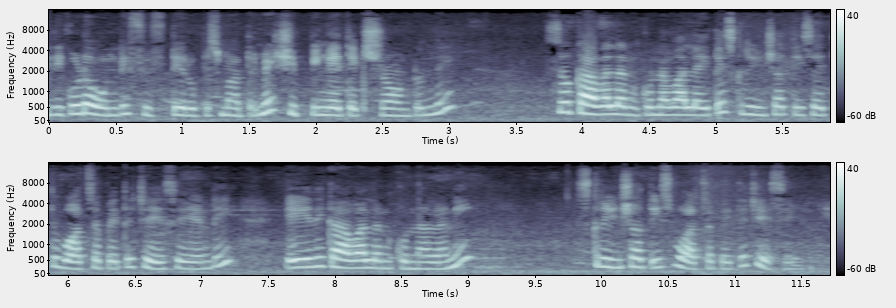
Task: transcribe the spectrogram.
ఇది కూడా ఓన్లీ ఫిఫ్టీ రూపీస్ మాత్రమే. షిప్పింగ్ అయితే ఎక్స్ట్రా ఉంటుంది. సో కావాలనుకున్న వాళ్ళైతే స్క్రీన్ షాట్ తీసి అయితే వాట్సాప్ అయితే చేసేయండి. ఏది కావాలనుకున్నా కానీ స్క్రీన్ షాట్ తీసి వాట్సాప్ అయితే చేసేయండి.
